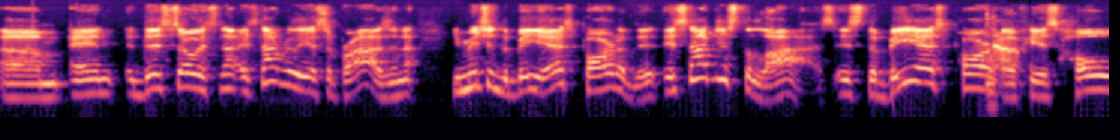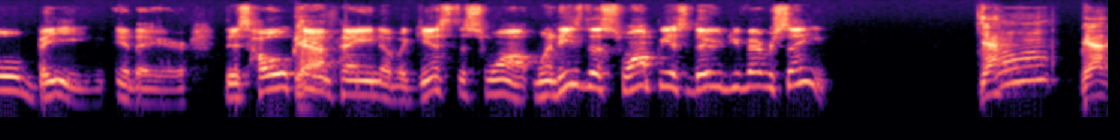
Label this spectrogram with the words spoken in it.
Um, and this, so it's not, it's not really a surprise. And you mentioned the BS part of it. It's not just the lies; it's the BS part No. of his whole being in there. This whole Yeah. campaign of against the swamp when he's the swampiest dude you've ever seen. Yeah, yeah,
